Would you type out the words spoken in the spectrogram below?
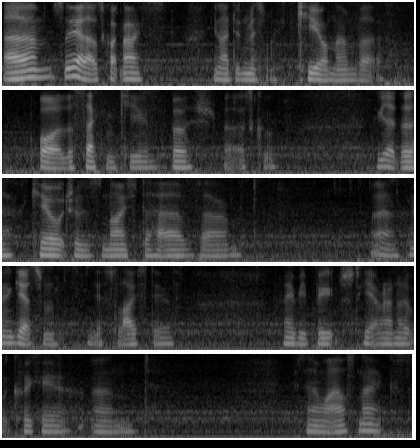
Um, so yeah, that was quite nice. You know, I did miss my Q on them, but or the second Q in bush, but that's cool. We get the kill, which was nice to have. Um, yeah, I'm gonna get some get slice steal, maybe boots to get around a little bit quicker, and I don't know what else next.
